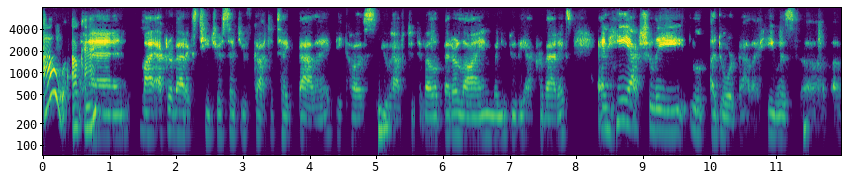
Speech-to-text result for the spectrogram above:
Oh, okay. And my acrobatics teacher said, You've got to take ballet because you Mm-hmm. have to develop better line when you do the acrobatics. And he actually adored ballet. He was uh, an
